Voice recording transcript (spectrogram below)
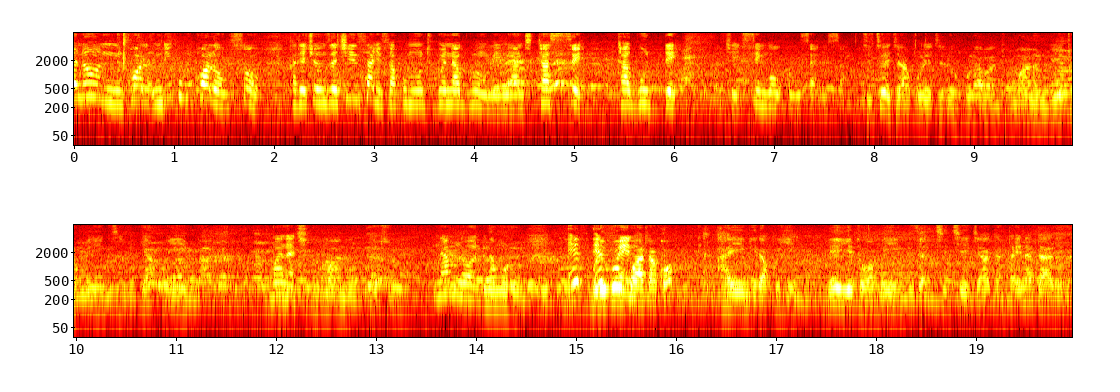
eno ndi ku mukolo. So kati ekyo nze kinsanyusa ku muntu gwe naguluminga nti tasse tagudde kyekisinga okunsanyusa. Kiki ekyakuleetera okulaba nti omwana ono ye tomuyingiza mu byakuyimba mwana ki? Omwana ono namulondo buli gwokwatako ayingira kuyimba naye ye tewamuyingiza kiki ekyaga? Talina talina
